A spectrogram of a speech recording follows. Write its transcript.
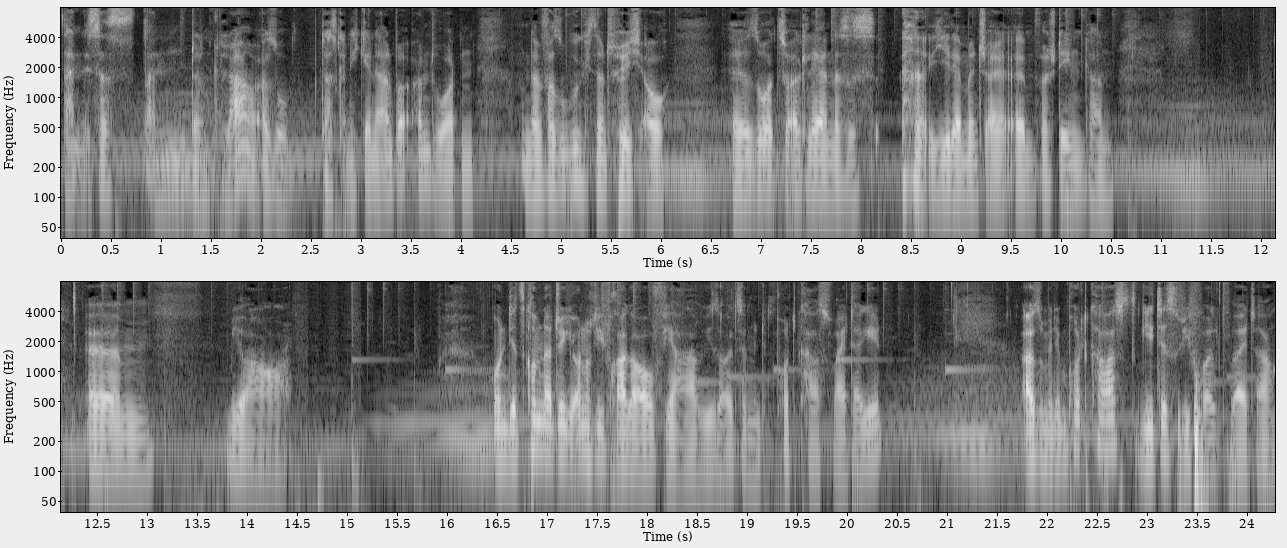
dann ist das dann, dann klar. Also, das kann ich gerne antworten. Und dann versuche ich natürlich auch äh, so zu erklären, dass es jeder Mensch äh, verstehen kann. Ähm, ja. Und jetzt kommt natürlich auch noch die Frage auf, ja, wie soll es denn mit dem Podcast weitergehen? Also mit dem Podcast geht es wie folgt weiter.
